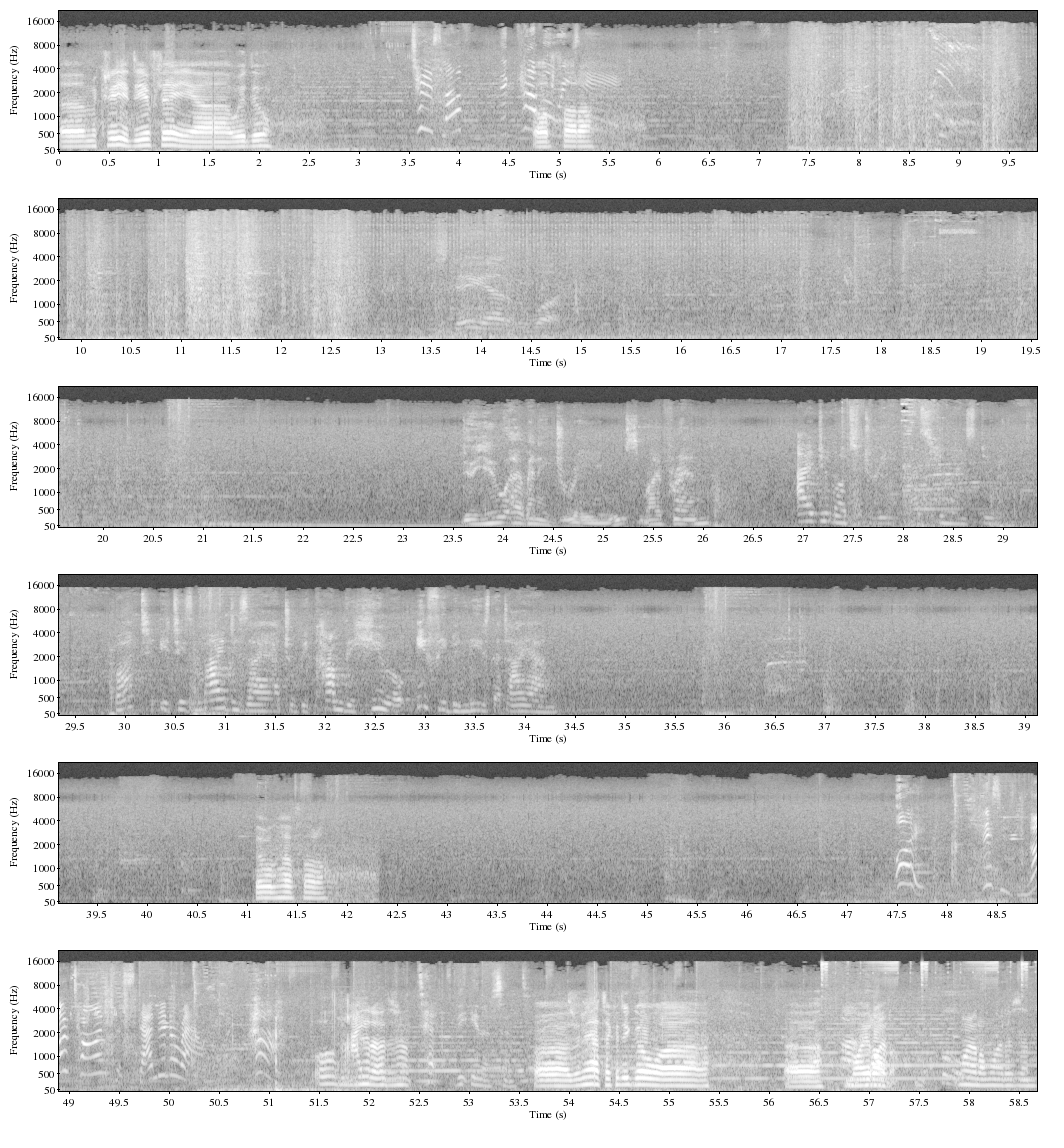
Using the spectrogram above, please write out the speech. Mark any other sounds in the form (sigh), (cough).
Uh, McCree, do you play uh, Widow? or Pharah? Do you have any dreams, my friend? I do not dream as humans do. But it is my desire to become the hero if he believes that I am. They will have fun. Oi! This is no time for standing around. Oh, I protect the innocent. Uh, جميعا تكدي جو uh, uh, Moira. Moira, Moira, Zen.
